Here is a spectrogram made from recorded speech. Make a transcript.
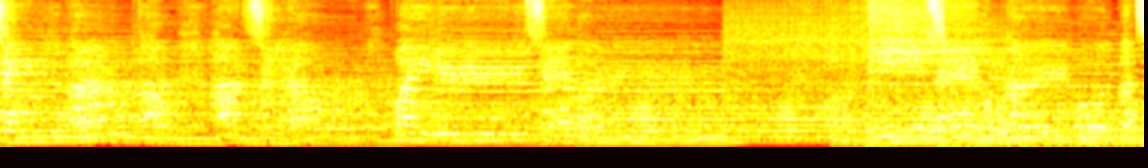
声响透，限自由归于这里。何以这空虚抹不走？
